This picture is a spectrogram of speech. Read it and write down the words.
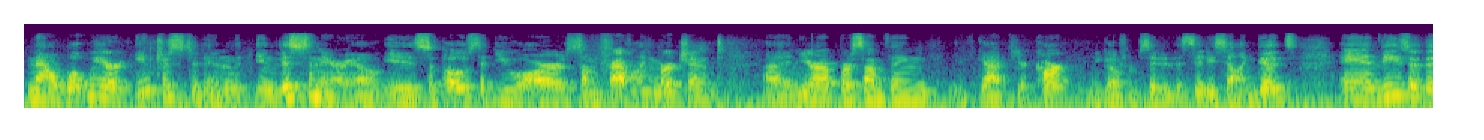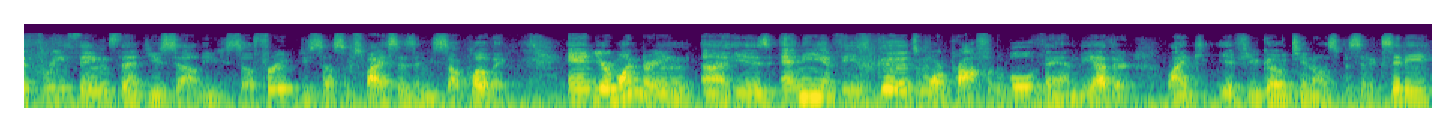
Now, what we are interested in in this scenario is suppose that you are some traveling merchant uh, in Europe or something, got your cart, you go from city to city selling goods, and these are the three things that you sell. You sell fruit, you sell some spices, and you sell clothing. And you're wondering, uh, is any of these goods more profitable than the other? Like if you go to you know, a specific city,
